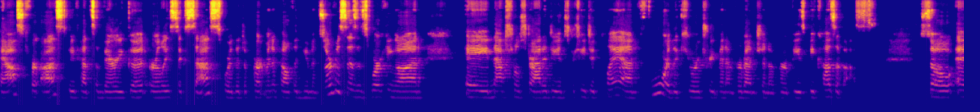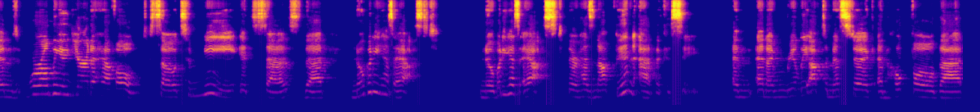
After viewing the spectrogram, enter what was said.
past for us. We've had some very good early success where the department of health and human services is working on a national strategy and strategic plan for the cure treatment and prevention of herpes because of us so, and we're only a year and a half old. So, to me, it says that nobody has asked. Nobody has asked. There has not been advocacy. And, and I'm really optimistic and hopeful that,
